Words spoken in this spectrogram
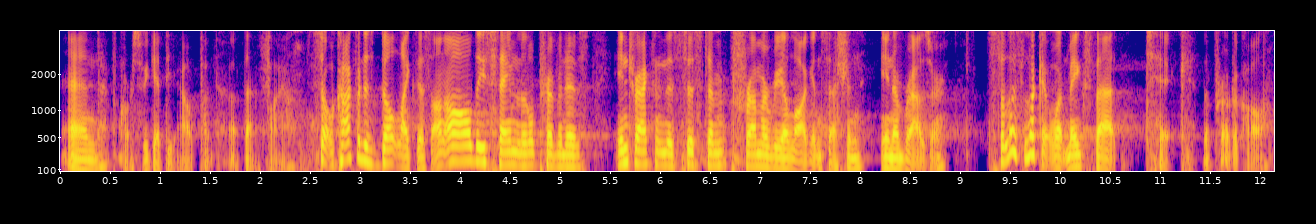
And of course, we get the output of that file. So Cockpit is built like this on all these same little primitives interacting with the system from a real login session in a browser. So let's look at what makes that tick, the protocol.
